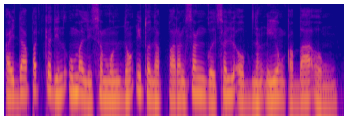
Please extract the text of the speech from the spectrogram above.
ay dapat ka din umalis sa mundong ito na parang sanggol sa loob ng iyong kabaong.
